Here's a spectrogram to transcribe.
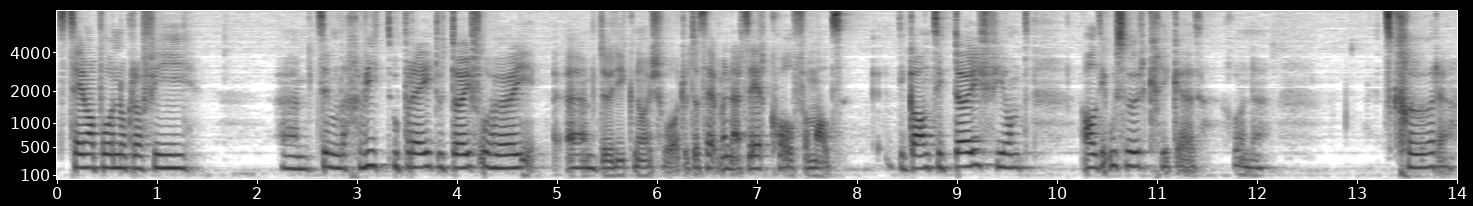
das Thema Pornografie ähm, ziemlich weit und breit und tief und hoch ähm, durchgenommen wurde. Und das hat mir dann sehr geholfen, mal die ganze Teufel und all die Auswirkungen können, zu hören.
